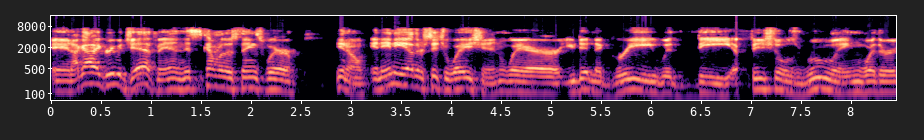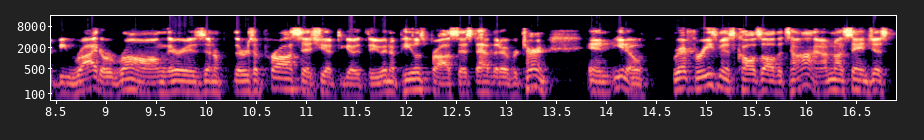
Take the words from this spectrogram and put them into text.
and I gotta agree with Jeff, man. This is kind of one of those things where you know, in any other situation where you didn't agree with the official's ruling, whether it be right or wrong, there is an, there's a process you have to go through, an appeals process to have that overturned. And you know, referees miss calls all the time. I'm not saying just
